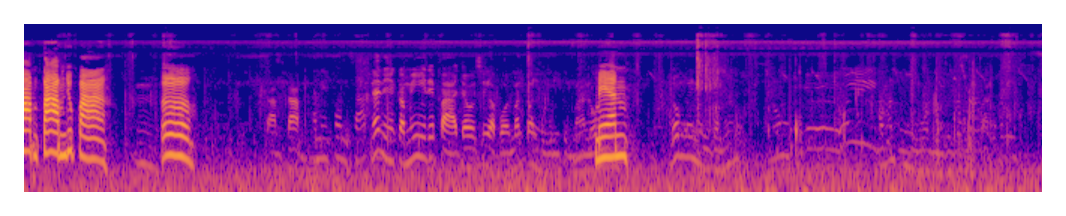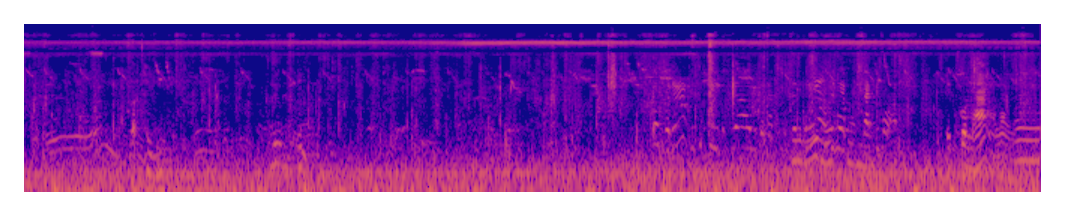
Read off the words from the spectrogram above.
ามตามอยู่ป่าอืมเออ ตามตามอันนี้ต้นซัก นั่นนี่ก็มีได้ป่าเจ้าเสื้อบอลมันต้องบืนขึ้นมาลงแมนลงในหนึ่งกันนี้เอามันถึงวนกระถิ่นลืมกินเป็นคนทางอะไร เออ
